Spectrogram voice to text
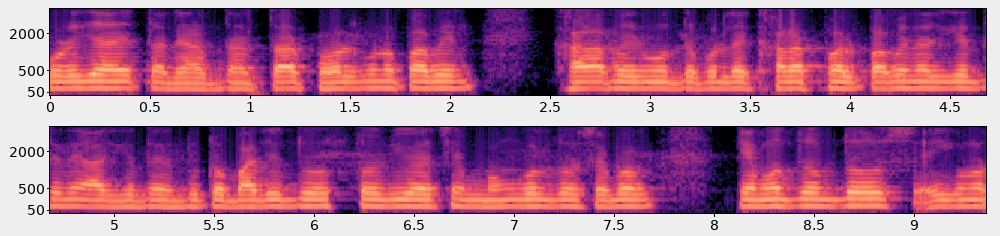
পড়ে যায়, তাহলে আপনার তার ফলগুলো পাবেন। খারাপের মধ্যে পড়লে খারাপ ফল পাবেন আজকের দিনে। আজকের দিনে দুটো বাজির দোষ তৈরি হয়েছে, মঙ্গল দোষ এবং কেমদ্রম দোষ, এইগুলো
